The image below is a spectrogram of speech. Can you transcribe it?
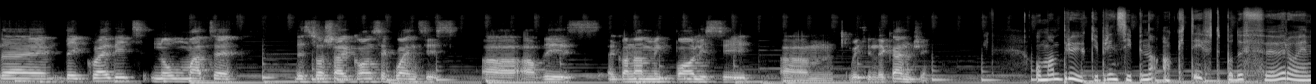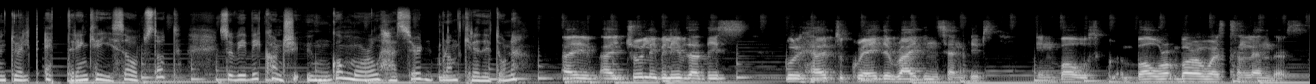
the, the credits, no matter the social consequences uh, of this economic policy um, within the country. Om man bruker prinsippene aktivt både før og eventuelt etter en krise har oppstått, så vil vi kanskje unngå moral hazard blant kreditorene. I, I truly believe that this will help to create the right incentives in both borrowers and lenders.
